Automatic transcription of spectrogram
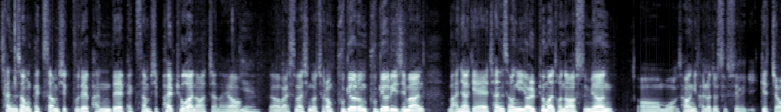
찬성 139대 반대 138표가 나왔잖아요. 예. 어, 말씀하신 것처럼 부결은 부결이지만 만약에 찬성이 10표만 더 나왔으면 어, 뭐 상황이 달라졌을 수 있겠죠.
